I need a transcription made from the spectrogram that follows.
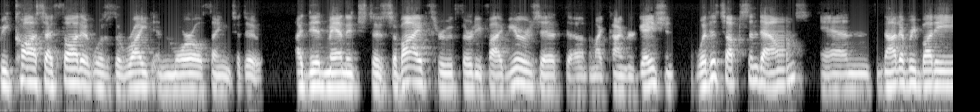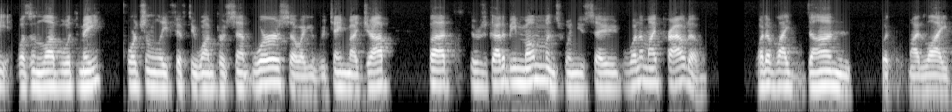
because I thought it was the right and moral thing to do. I did manage to survive through 35 years at uh, my congregation with its ups and downs, and not everybody was in love with me. Fortunately, 51% were, so I retained my job. But there's got to be moments when you say, What am I proud of? What have I done with my life?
